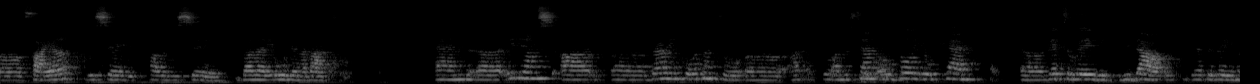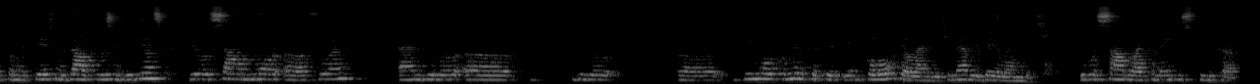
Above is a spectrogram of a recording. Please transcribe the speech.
uh, fire. We say, how do we say, dodaj ulje na vatru. And uh, idioms are uh, very important to uh, to understand. Although you can uh, get away with, without get away in a communication without using idioms, you will sound more uh, fluent, and you will uh, you will be more communicative in colloquial language, in everyday language. You will sound like a native speaker.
